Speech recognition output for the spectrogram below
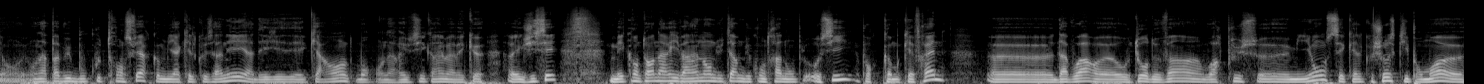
On n'a pas vu beaucoup de transferts comme il y a quelques années, à des, des 40. Bon, on a réussi quand même avec, euh, avec JC. Mais quand on arrive à un an du terme du contrat non plus aussi, pour, comme Kefren, euh, d'avoir euh, autour de 20 voire plus euh, millions, c'est quelque chose qui pour moi euh,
